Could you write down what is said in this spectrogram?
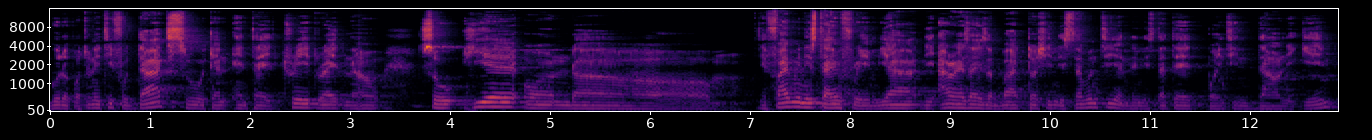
good opportunity for that so we can enter a trade right now. So here on the, um, the five minutes time frame yeah the rsi is about touching the 70 and then it started pointing down again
